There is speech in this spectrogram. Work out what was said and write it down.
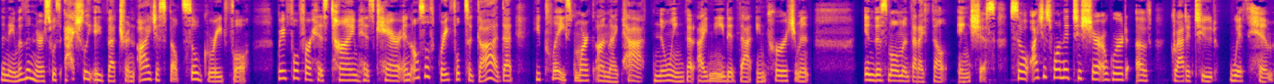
the name of the nurse, was actually a veteran, I just felt so grateful. Grateful for his time, his care, and also grateful to God that he placed Mark on my path, knowing that I needed that encouragement in this moment that I felt anxious. So I just wanted to share a word of gratitude with him.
